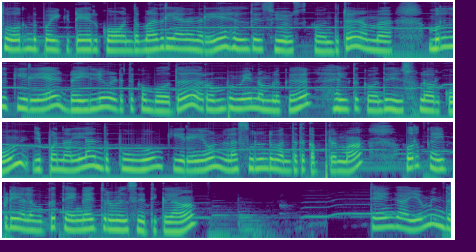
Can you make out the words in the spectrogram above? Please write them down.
சோர்ந்து போய்கிட்டே இருக்கும். அந்த மாதிரியான நிறைய ஹெல்த் இஷ்யூஸ்க்கு வந்துட்டு நம்ம முருங்கைக்கீரையை டெய்லியும் எடுத்துக்கும் போது ரொம்பவே நம்மளுக்கு ஹெல்த்துக்கு வந்து யூஸ்ஃபுல்லாக இருக்கும். இப்போ நல்லா அந்த பூவும் கீரையும் நல்லா சுருண்டு வந்ததுக்கப்புறமா ஒரு கைப்பிடி அளவுக்கு தேங்காய் துருவல் சேர்த்திக்கலாம். தேங்காயும் இந்த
